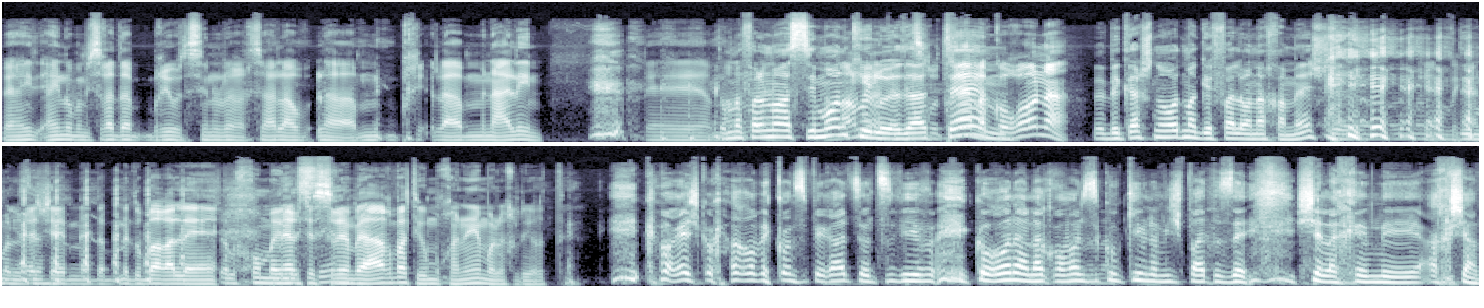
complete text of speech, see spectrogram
והיינו במשרד הבריאות, עשינו הרצאה למנהלים. פתאום נפל לנו האסימון, כאילו, זה אתם. הקורונה. וביקשנו עוד מגפה לעונה חמש. כן, כנראה שמדובר על אה, מרץ 24, תהיו מוכנים, הולך להיות... כבר יש כל כך הרבה קונספירציות סביב קורונה, אנחנו ממש זקוקים למשפט הזה שלכם עכשיו.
